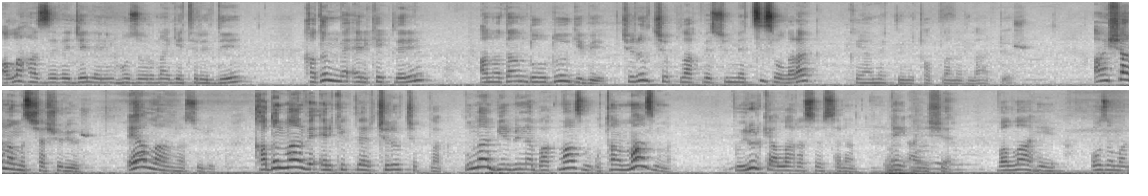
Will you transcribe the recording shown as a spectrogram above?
Allah Azze ve Celle'nin huzuruna getirildiği, kadın ve erkeklerin anadan doğduğu gibi çırılçıplak ve sünnetsiz olarak kıyamet günü toplanırlar diyor. Ayşe anamız şaşırıyor. Ey Allah'ın Resulü kadınlar ve erkekler çırılçıplak. Bunlar birbirine bakmaz mı? Utanmaz mı? Buyurur ki Allah Resulü Selam. Ey Ayşe vallahi o zaman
